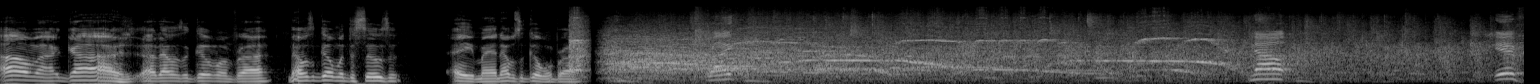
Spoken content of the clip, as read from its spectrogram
oh my gosh. Oh, that was a good one, bro. That was a good one, D'Souza. Hey man, that was a good one, bro. right? Now, if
